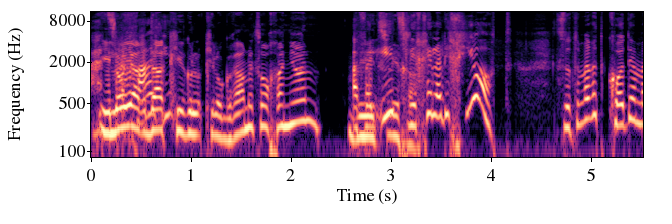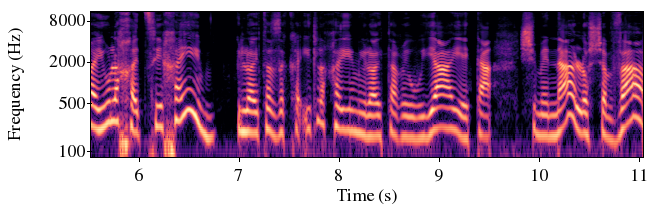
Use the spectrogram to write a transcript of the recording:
היא לא ירדה היא... קיל, קילוגרם לצורך העניין, והיא הצליחה. אבל היא הצליחה לה לחיות. זאת אומרת, קודם היו לה חצי חיים. היא לא הייתה זכאית לחיים, היא לא הייתה ראויה, היא הייתה שמנה, לא שווה,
